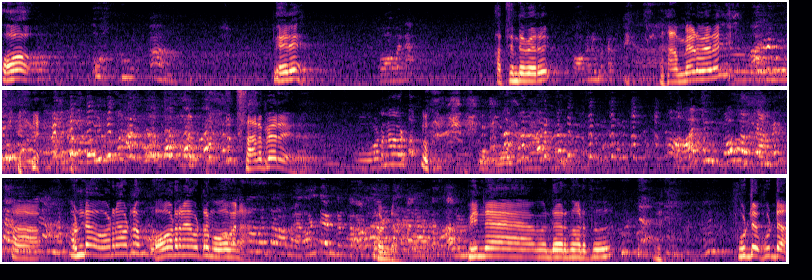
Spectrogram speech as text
ഓ. ആ. പേര്? അച്ഛന്റെ പേര്? അമ്മയുടെ പേര്? സ്ഥലപ്പേര് ഓടനോട്ടം ആ ഉണ്ട് ഓടനാവട്ടം ഓടനാവട്ടം ഓവന ഉണ്ട് പിന്നെ എന്തായിരുന്നു അടുത്തത്? Food food.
